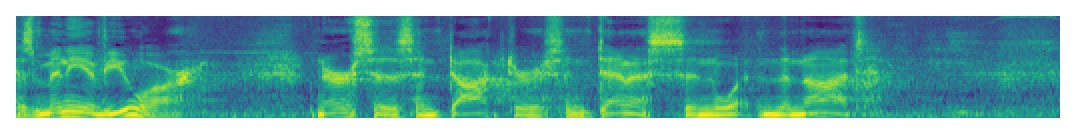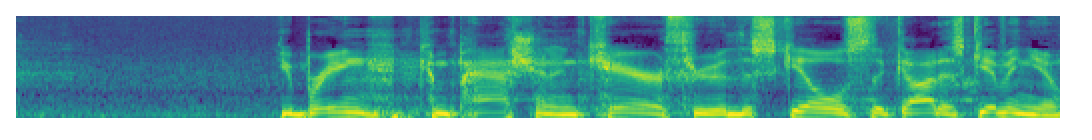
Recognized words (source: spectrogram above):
as many of you are nurses and doctors and dentists and, what, and the not. You bring compassion and care through the skills that God has given you.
